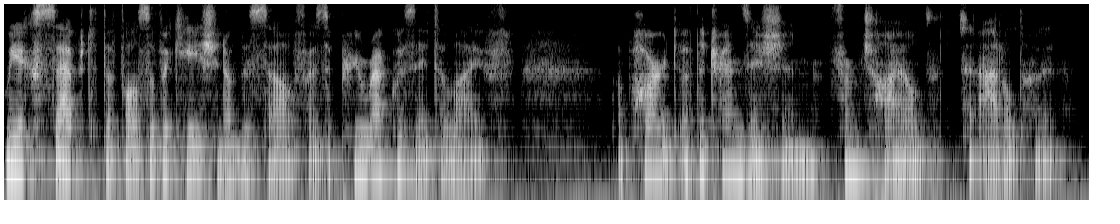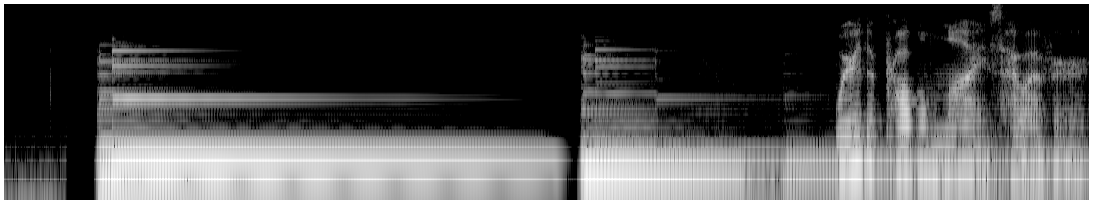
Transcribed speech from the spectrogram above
We accept the falsification of the self as a prerequisite to life, a part of the transition from child to adulthood. Problem lies, however,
